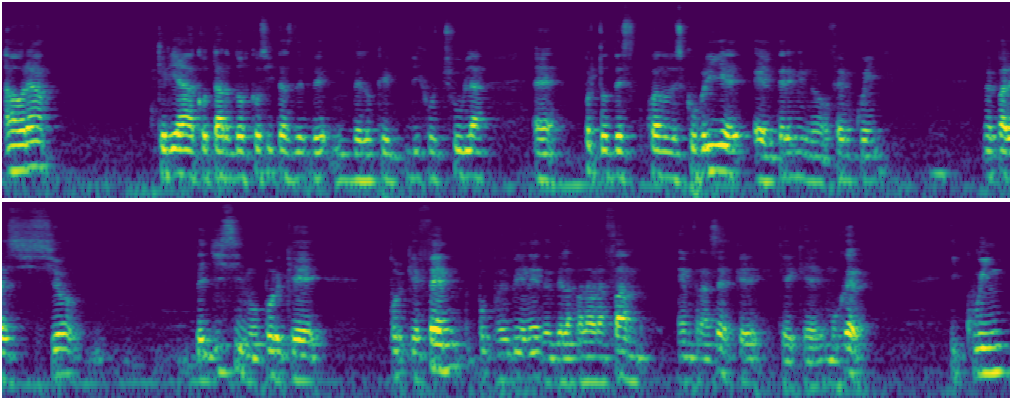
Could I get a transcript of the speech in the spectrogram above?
ahora quería acotar dos cositas de, de, de lo que dijo Chula, eh, porque des- cuando descubrí el, el término Femme Queen, me pareció bellísimo porque, porque femme pues viene de, de la palabra femme en francés, que, que, que, es mujer. Y queen,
